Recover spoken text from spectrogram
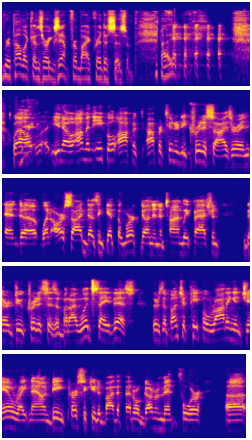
Republicans are exempt from my criticism. Uh, well, you know, I'm an equal op- opportunity criticizer, and and uh, when our side doesn't get the work done in a timely fashion their due criticism. But I would say this there's a bunch of people rotting in jail right now and being persecuted by the federal government for uh,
